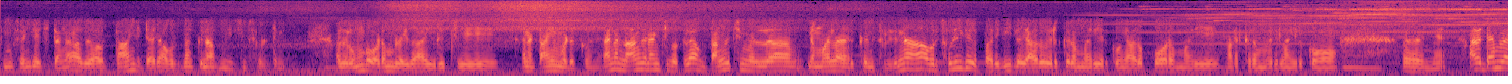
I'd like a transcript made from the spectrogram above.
சும்மா செஞ்சு வச்சுட்டாங்க. அது அவர் தாண்டிட்டாரு அவருக்கு தான் கிணா பண்ணிச்சுன்னு சொல்லிட்டு. அது ரொம்ப உடம்புல இதா இருச்சு ஆனா டைம் எடுக்கும் ஆனா நாங்க நினைச்சு பார்க்கல அவங்க தங்கச்சி மேல இந்த மாதிரிலாம் இருக்குன்னு சொல்லி ஏன்னா அவர் சொல்லிட்டே இருப்பாரு. வீட்டுல யாரோ இருக்கிற மாதிரி இருக்கும். யாரோ போற மாதிரி நடக்கிற மாதிரி எல்லாம் இருக்கும் அந்த டைம்ல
